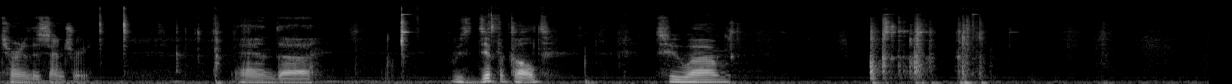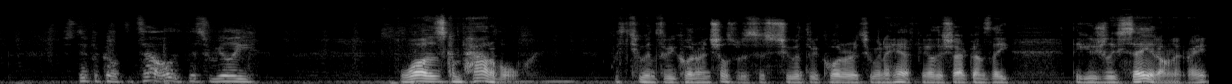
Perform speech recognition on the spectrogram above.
turn of the century. And uh, it was difficult to um, it's difficult to tell if this really was compatible with two and three quarter inch shells. Was this two and three quarter or two and a half? You know, the shotguns they they usually say it on it, right?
